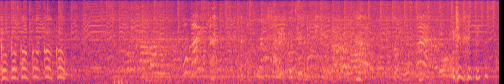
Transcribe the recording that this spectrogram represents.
go, go, go, go, go, go. Oh, hi. Are you allowed to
